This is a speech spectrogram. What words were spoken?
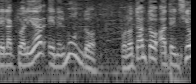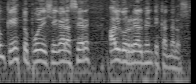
de la actualidad en el mundo. Por lo tanto, atención que esto puede llegar a ser algo realmente escandaloso.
